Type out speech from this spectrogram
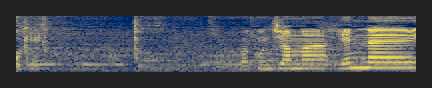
ஓகே. இப்ப கொஞ்சம் எண்ணெய்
